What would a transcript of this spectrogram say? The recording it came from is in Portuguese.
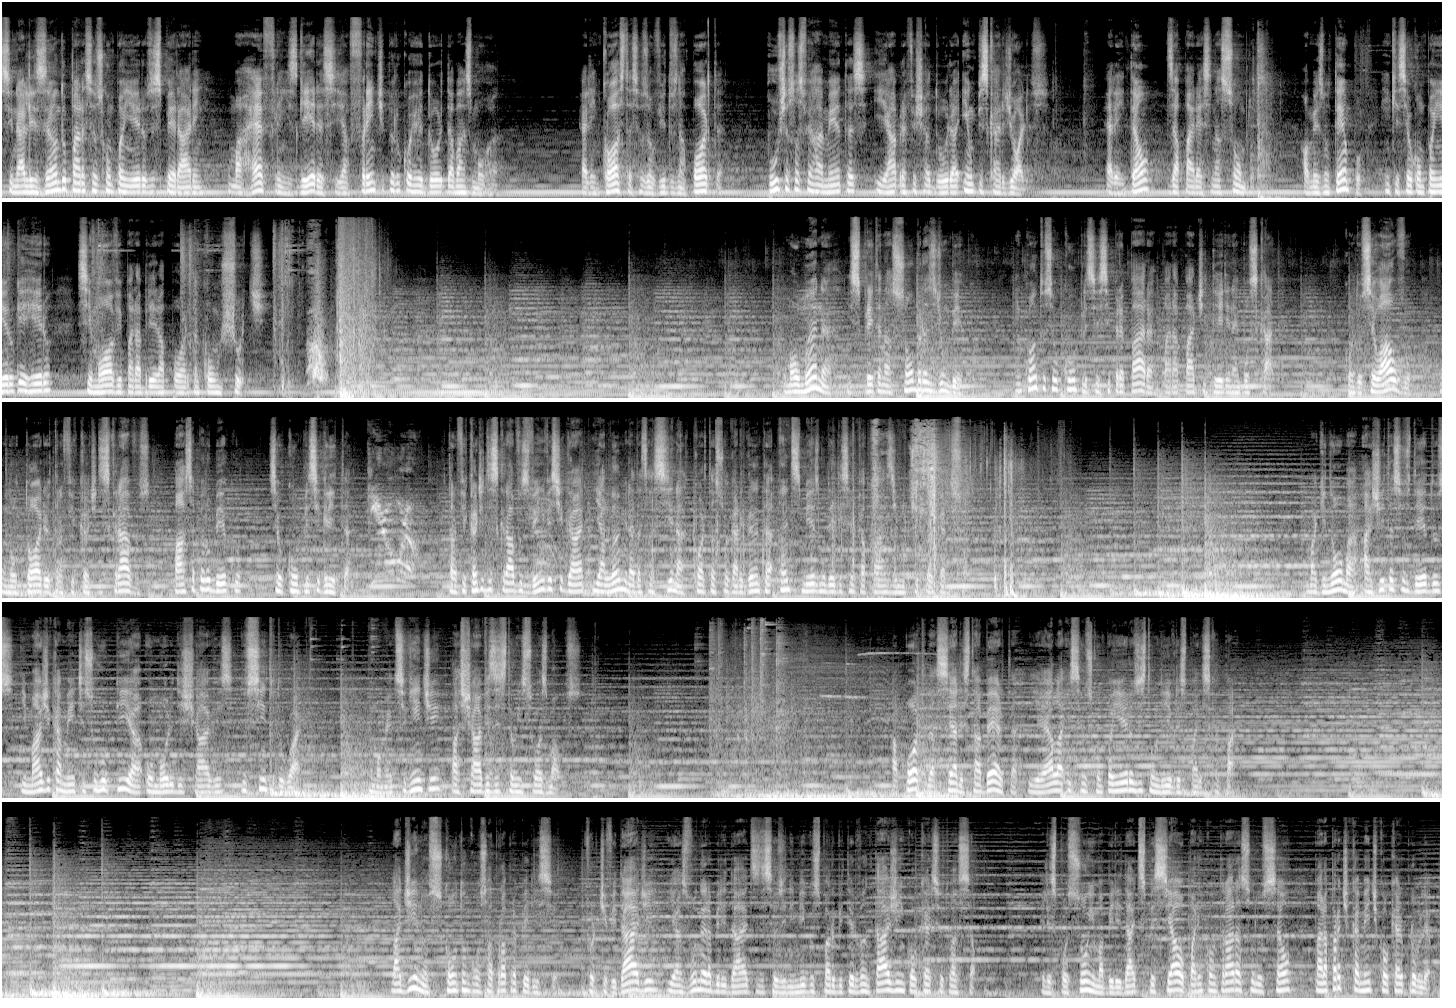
Sinalizando para seus companheiros esperarem, uma Heflin esgueira-se à frente pelo corredor da masmorra. Ela encosta seus ouvidos na porta, puxa suas ferramentas e abre a fechadura em um piscar de olhos. Ela então desaparece nas sombras, ao mesmo tempo em que seu companheiro guerreiro se move para abrir a porta com um chute. Uma humana espreita nas sombras de um beco, enquanto seu cúmplice se prepara para a parte dele na emboscada. Quando seu alvo, um notório traficante de escravos, passa pelo beco, seu cúmplice grita. O traficante de escravos vem investigar e a lâmina da assassina corta sua garganta antes mesmo dele ser capaz de emitir qualquer som. Uma gnoma agita seus dedos e magicamente surrupia o molho de chaves do cinto do guarda. No momento seguinte, as chaves estão em suas mãos. A porta da cela está aberta e ela e seus companheiros estão livres para escapar. Ladinos contam com sua própria perícia, furtividade e as vulnerabilidades de seus inimigos para obter vantagem em qualquer situação. Eles possuem uma habilidade especial para encontrar a solução para praticamente qualquer problema,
